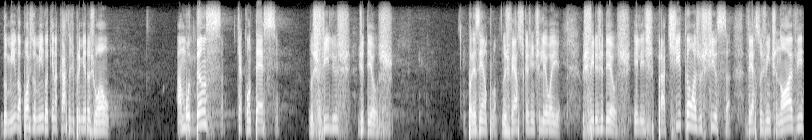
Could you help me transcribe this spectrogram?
domingo após domingo, aqui na carta de 1 João. A mudança que acontece nos filhos de Deus. Por exemplo, nos versos que a gente leu aí, os filhos de Deus, eles praticam a justiça, versos 29,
